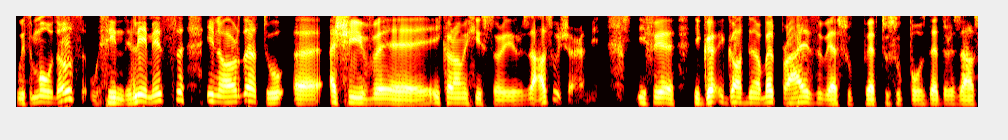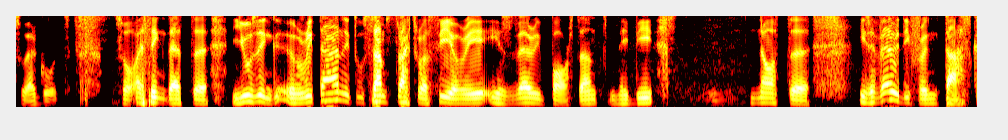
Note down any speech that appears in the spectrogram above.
with models within the limits in order to uh, achieve uh, economic history results. Which are, I mean, if uh, he got the Nobel Prize, we have, to, we have to suppose that the results were good. So I think that uh, using return returning to some structural theory is very important. Maybe not uh, is a very different task,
